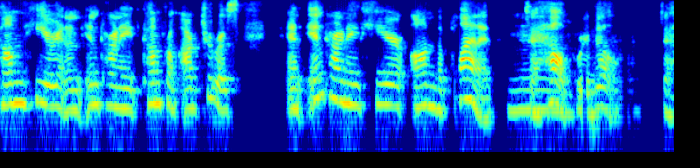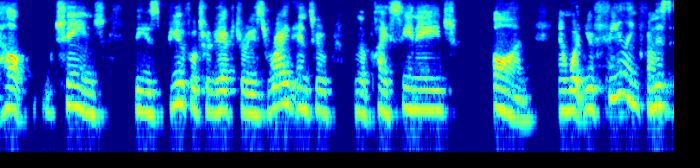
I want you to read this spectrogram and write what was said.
come here and incarnate, come from Arcturus and incarnate here on the planet to help mm. rebuild, to help change these beautiful trajectories right into from the Piscean age on. And what you're feeling from this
